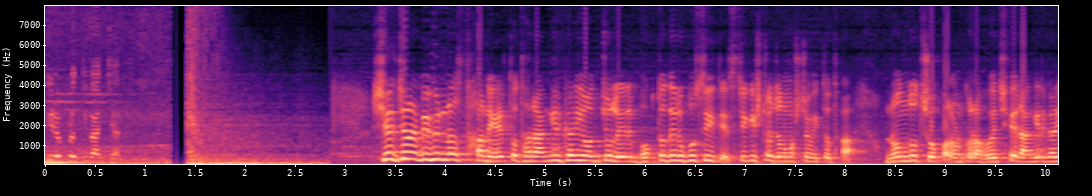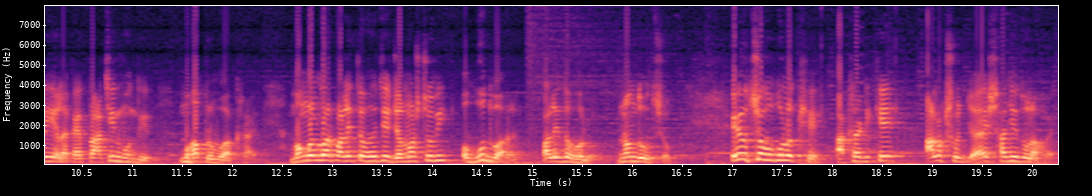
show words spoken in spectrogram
দৃঢ় প্রতিবাদ জানাই। শিলচরের বিভিন্ন স্থানের তথা রাঙ্গিরখাড়ি অঞ্চলের ভক্তদের উপস্থিতিতে শ্রীকৃষ্ণ জন্মাষ্টমী তথা নন্দোৎসব পালন করা হয়েছে রাঙ্গিরখাড়ি এলাকায় প্রাচীন মন্দির মহাপ্রভু আখড়ায়। মঙ্গলবার পালিত হয়েছে জন্মাষ্টমী ও বুধবার পালিত হলো নন্দ উৎসব। এই উৎসব উপলক্ষে আখড়াটিকে আলোকসজ্জায় সাজিয়ে তোলা হয়।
